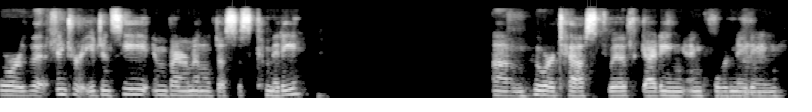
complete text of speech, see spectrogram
or the Interagency Environmental Justice Committee um, who are tasked with guiding and coordinating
